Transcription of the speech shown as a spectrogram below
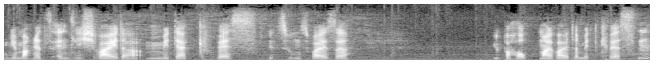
Und wir machen jetzt endlich weiter mit der Quest, beziehungsweise überhaupt mal weiter mit Questen.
